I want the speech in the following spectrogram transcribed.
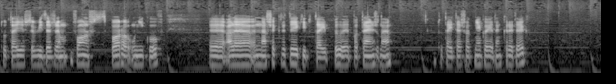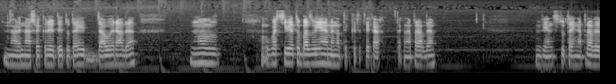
Tutaj jeszcze widzę, że wąż sporo uników. Y, ale nasze krytyki tutaj były potężne. Tutaj też od niego jeden krytyk. No ale nasze kryty tutaj dały radę. No, właściwie to bazujemy na tych krytykach, tak naprawdę. Więc tutaj naprawdę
